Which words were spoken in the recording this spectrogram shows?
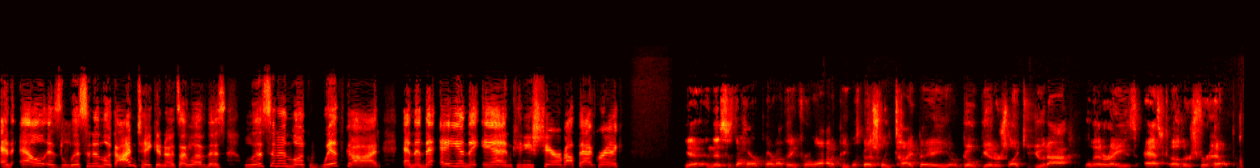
And L is listen and look. I'm taking notes. I love this. Listen and look with God. And then the A and the N. Can you share about that, Greg? Yeah, and this is the hard part, I think, for a lot of people, especially type A or go getters like you and I. The letter A is ask others for help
